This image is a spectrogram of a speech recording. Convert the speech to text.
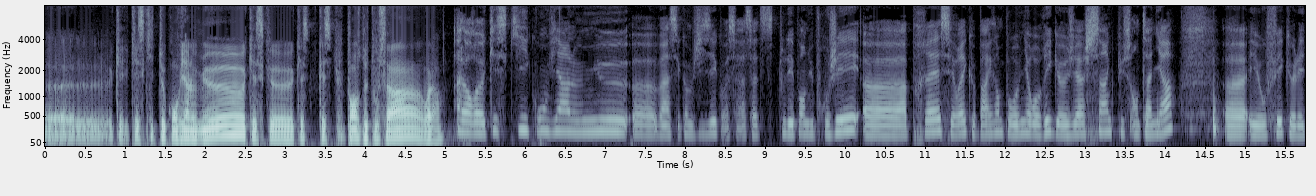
euh, qu'est- qu'est-ce qui te convient le mieux? Qu'est-ce que qu'est-ce qu'est-ce que tu penses de tout ça? Voilà. Alors, euh, qu'est-ce qui convient le mieux? Euh, ben, C'est comme je disais, quoi, ça, tout dépend du projet. Après, c'est vrai que par exemple, pour revenir au rig euh, GH5 plus Antania et au fait que les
